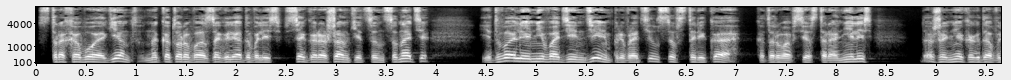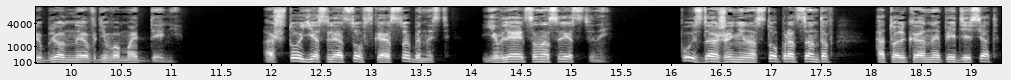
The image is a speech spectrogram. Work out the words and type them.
Страховой агент, на которого заглядывались все горожанки Цинциннати, едва ли не в один день превратился в старика, которого все сторонились, даже некогда влюбленная в него мать Дэнни. А что, если отцовская особенность является наследственной? Пусть даже не на сто процентов, а только на пятьдесят.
